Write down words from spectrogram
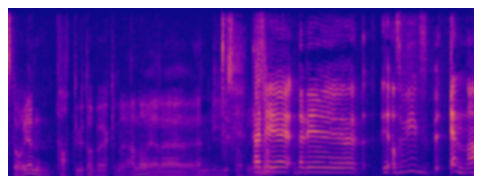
storyen tatt ut av bøkene, eller er det en ny story? Det er det, det, er det Altså, vi, enda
